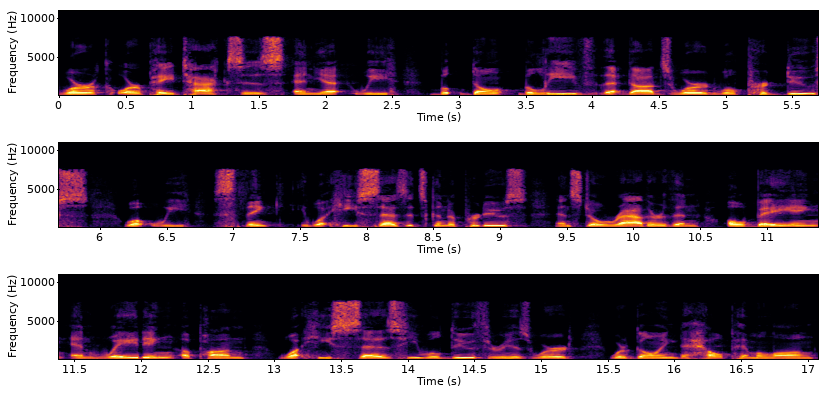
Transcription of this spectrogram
work or pay taxes, and yet we b- don't believe that God's word will produce what we think, what He says it's going to produce, and still rather than obeying and waiting upon what He says He will do through His word, we're going to help Him along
